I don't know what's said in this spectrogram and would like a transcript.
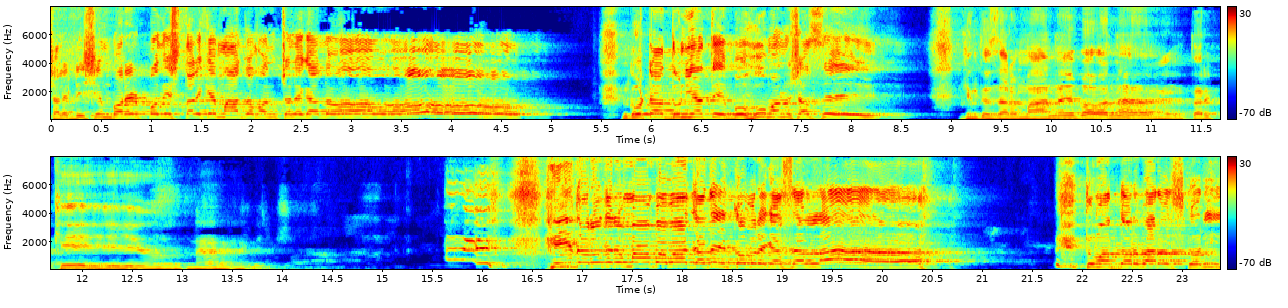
সালে ডিসেম্বরের পঁচিশ তারিখে মা যখন চলে গেল, গোটা দুনিয়াতে বহু মানুষ আছে, কিন্তু যার মা নাই, বাবা নাই, তার কেউ নাই। এই দরদের মা বাবা যাদের কবরে গেছে, আল্লাহ, তোমার দরবারস করি।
